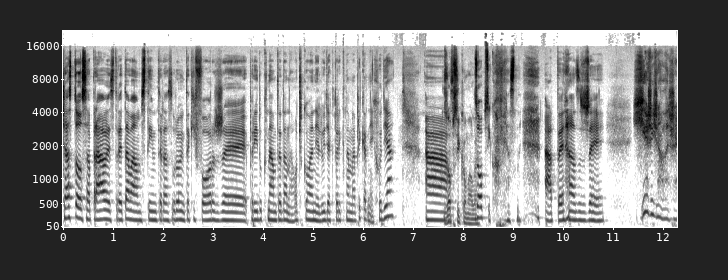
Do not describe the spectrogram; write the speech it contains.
Často sa práve stretávam s tým, teraz urobím taký for, že prídu k nám teda na očkovanie ľudia, ktorí k nám napríklad nechodia. A... S obsikom ale. S obsikom, jasné. A teraz, že Ježiš, ale že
